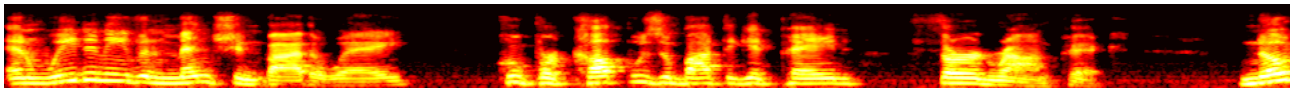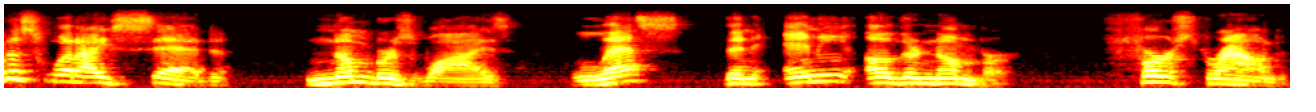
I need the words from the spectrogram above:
And we didn't even mention, by the way, Cooper Kupp who's about to get paid, third round pick. Notice what I said numbers wise, less than any other number. First round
